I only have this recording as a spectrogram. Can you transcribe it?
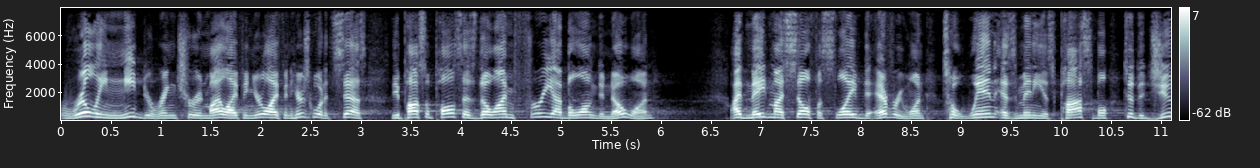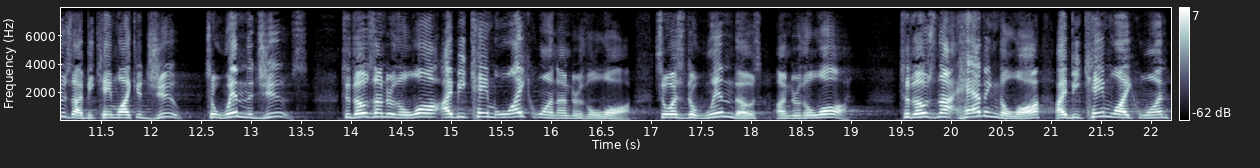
really need to ring true in my life and your life. And here's what it says The Apostle Paul says, Though I'm free, I belong to no one. I've made myself a slave to everyone to win as many as possible. To the Jews, I became like a Jew to win the Jews. To those under the law, I became like one under the law, so as to win those under the law. To those not having the law, I became like one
